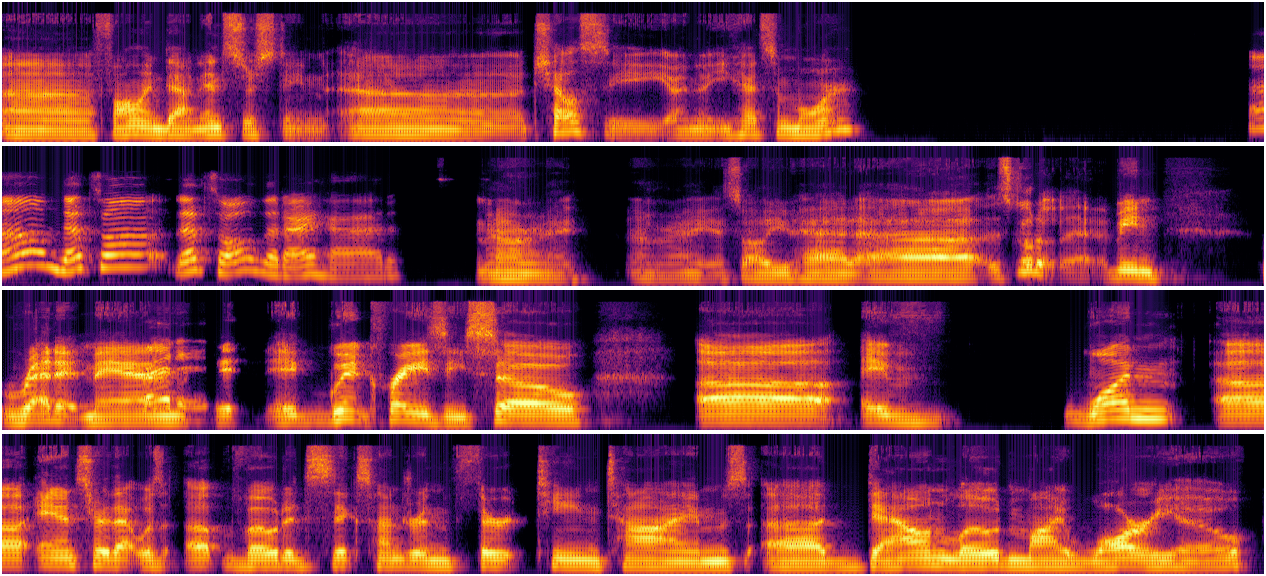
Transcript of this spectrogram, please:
Uh, falling down, interesting. Uh, Chelsea, I know you had some more. Um, that's all that's all that I had. All right, all right, that's all you had. Uh, let's go to. I mean, Reddit, man, Reddit. it it went crazy. So, uh, a one uh answer that was upvoted 613 times. Uh, download my Wario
